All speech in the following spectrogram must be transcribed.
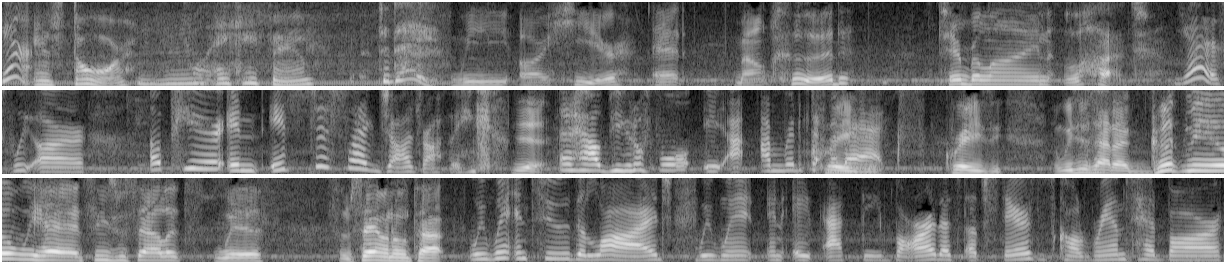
Yeah. in store for the AK fam today. We are here at Mount Hood Timberline Lodge. Yes, we are up here, and it's just like jaw dropping. Yeah. and how beautiful it. I, I'm ready to pack Crazy. my bags. Crazy. And we just had a good meal. We had Caesar salads with Some salmon on top. We went into the lodge. We went and ate at the bar that's upstairs. It's called Ram's Head Bar.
